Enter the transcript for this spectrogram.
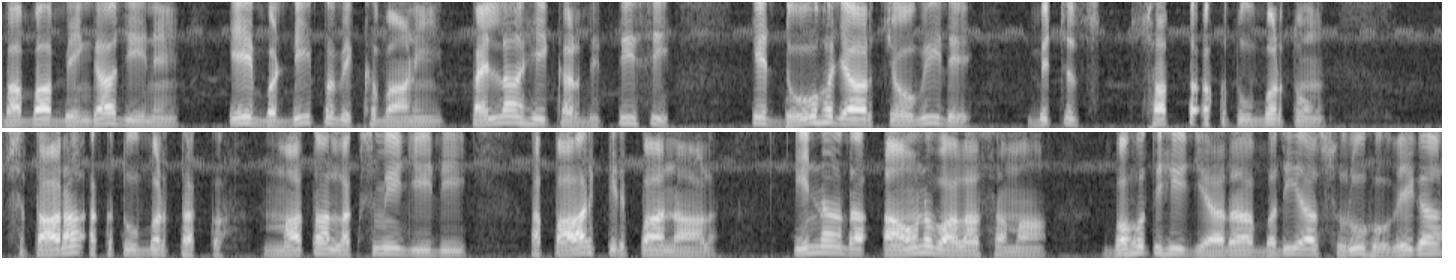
ਬਾਬਾ ਬੇਂਗਾ ਜੀ ਨੇ ਇਹ ਵੱਡੀ ਭਵਿੱਖਬਾਣੀ ਪਹਿਲਾਂ ਹੀ ਕਰ ਦਿੱਤੀ ਸੀ ਕਿ 2024 ਦੇ ਵਿੱਚ 7 ਅਕਤੂਬਰ ਤੋਂ 17 ਅਕਤੂਬਰ ਤੱਕ ਮਾਤਾ ਲక్ష్ਮੀ ਜੀ ਦੀ ਅਪਾਰ ਕਿਰਪਾ ਨਾਲ ਇਹਨਾਂ ਦਾ ਆਉਣ ਵਾਲਾ ਸਮਾਂ ਬਹੁਤ ਹੀ ਜ਼ਿਆਦਾ ਵਧੀਆ ਸ਼ੁਰੂ ਹੋਵੇਗਾ।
